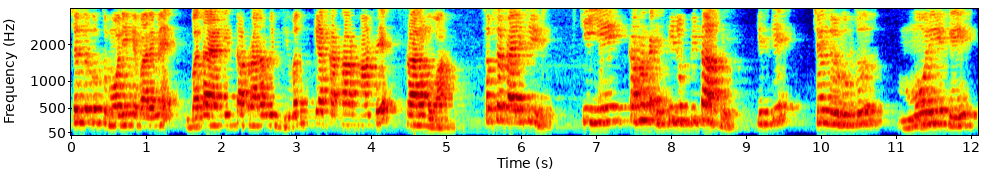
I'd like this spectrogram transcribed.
चंद्रगुप्त मौर्य के बारे में बताया कि इसका प्रारंभिक जीवन कैसा था, कहाँ से प्रारंभ हुआ। सबसे पहली चीज़, कि ये कहाँ का, इसके जो पिता थे, किसके? चंद्रगुप्त मौर्य के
